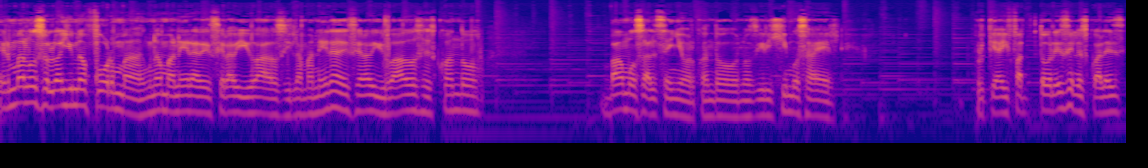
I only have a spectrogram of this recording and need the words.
Hermanos, solo hay una forma, una manera de ser avivados y la manera de ser avivados es cuando vamos al Señor, cuando nos dirigimos a Él. Porque hay factores en los cuales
